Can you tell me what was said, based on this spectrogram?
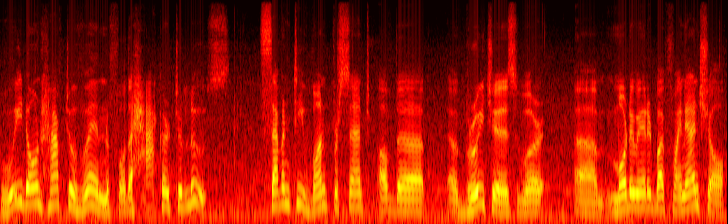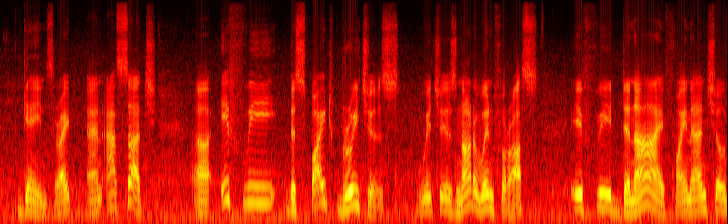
we don't have to win for the hacker to lose. 71% of the uh, breaches were um, motivated by financial gains, right? And as such, uh, if we, despite breaches, which is not a win for us, if we deny financial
